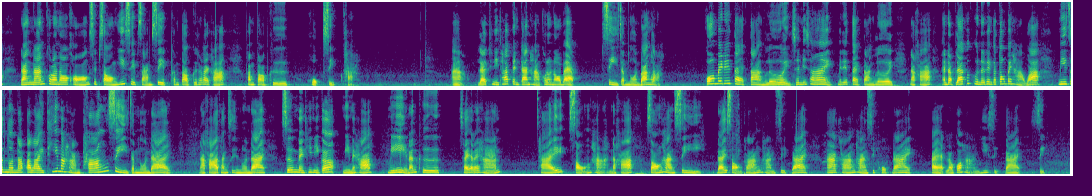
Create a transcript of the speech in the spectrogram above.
ดังนั้นคอนอของ 12 20 30คำตอบคือเท่าไหร่คะคำตอบคือ 60 ค่ะอ่าแล้วทีนี้ถ้าเป็นการหาคอนอแบบ 4จำนวนบ้างล่ะ ก็ไม่ได้แตกต่างเลย ใช่ไม่ใช่ ไม่ได้แตกต่างเลยนะคะ อันดับแรกก็คือนักเรียนก็ต้องไปหาว่า มีจำนวนนับอะไรที่มาหารทั้ง 4จำนวนได้นะคะ ทั้ง 4จำนวนได้ ซึ่งในที่นี้ก็มีไหมคะ มีนั่นคือใช้อะไรหาร ใช้ 2 หารนะคะ 2 หาร 4 ได้ 2 ครั้งหาร 10 ได้ 5 ครั้งหาร 16 ได้ 8 แล้วก็หาร 20 ได้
